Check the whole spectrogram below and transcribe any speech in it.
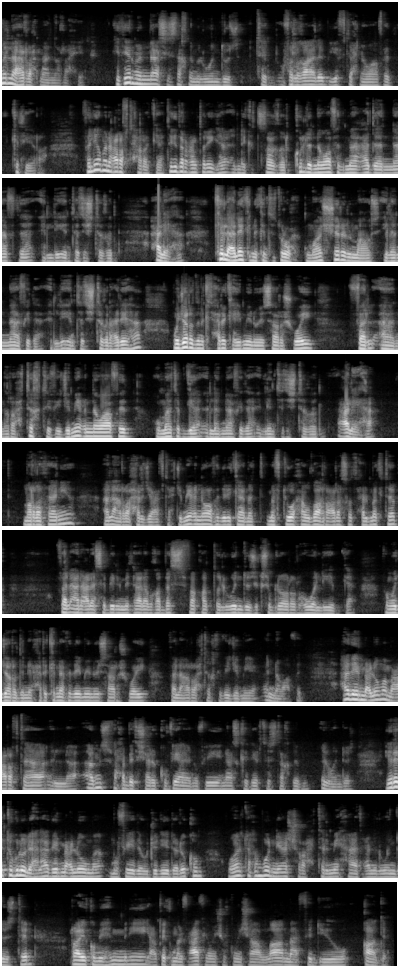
بسم الله الرحمن الرحيم. كثير من الناس يستخدم الويندوز 10 وفي الغالب يفتح نوافذ كثيرة. فاليوم أنا عرفت حركة تقدر عن طريقها أنك تصغر كل النوافذ ما عدا النافذة اللي أنت تشتغل عليها. كل عليك أنك أنت تروح بمؤشر الماوس إلى النافذة اللي أنت تشتغل عليها. مجرد أنك تحركها يمين ويسار شوي فالآن راح تختفي جميع النوافذ وما تبقى إلا النافذة اللي أنت تشتغل عليها. مرة ثانية الآن راح أرجع أفتح جميع النوافذ اللي كانت مفتوحة وظاهرة على سطح المكتب. فالآن على سبيل المثال أبغى بس فقط ال Windows Explorer هو اللي يبقى. فمجرد إني أحرك النافذة يمين ويسار شوي فالآن راح تختفي جميع النوافذ. هذه المعلومة ما عرفتها أمس فحبيت أشارككم فيها لأنه في ناس كثير تستخدم ال Windows. يا ريت تقولوا لي هل هذه المعلومة مفيدة وجديدة لكم؟ وهل تحبون إني أشرح تلميحات عن ال Windows 10 رأيكم يهمني يعطيكم ألف عافية ونشوفكم إن شاء الله مع فيديو قادم.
